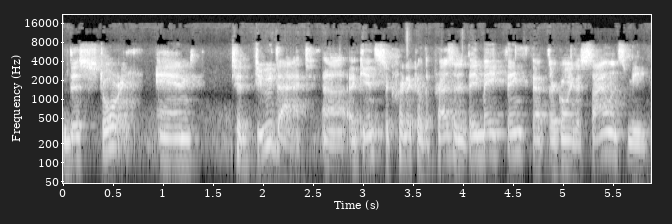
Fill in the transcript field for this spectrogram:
this story. And to do that uh, against a critic of the president, they may think that they're going to silence me.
